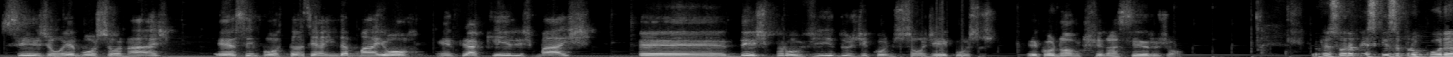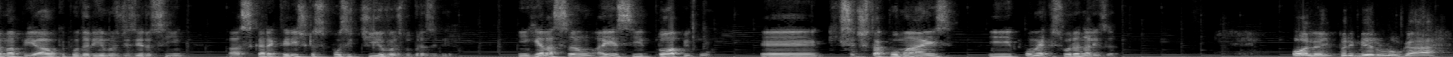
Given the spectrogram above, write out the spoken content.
sejam emocionais, essa importância é ainda maior entre aqueles mais é, desprovidos de condições de recursos econômicos financeiros, João. Professor, a pesquisa procura mapear o que poderíamos dizer assim, as características positivas do brasileiro. Em relação a esse tópico, é, o que se destacou mais e como é que o senhor analisa? Olha, em primeiro lugar,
